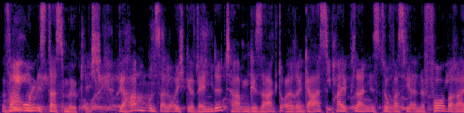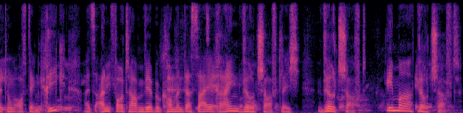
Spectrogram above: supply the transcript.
Warum ist das möglich? Wir haben uns an euch gewendet, haben gesagt, eure Gaspipeline ist sowas wie eine Vorbereitung auf den Krieg. Als Antwort haben wir bekommen, das sei rein wirtschaftlich. Wirtschaft. Immer Wirtschaft.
